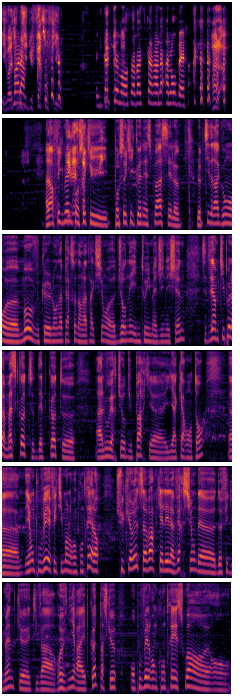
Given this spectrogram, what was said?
Ils vont être Voilà. obligés de lui faire son film. Exactement, ça va se faire à l'envers. Voilà. Alors Figment, Il pour ceux qui pour ceux qui connaissent pas, c'est le, le petit dragon euh, mauve que l'on aperçoit dans l'attraction euh, Journey into Imagination. C'était un petit peu la mascotte d'Epcot euh, à l'ouverture du parc euh, il y a 40 ans. Euh, et on pouvait effectivement le rencontrer. Alors, je suis curieux de savoir quelle est la version de, Figment qui va revenir à Epcot parce que on pouvait le rencontrer soit en,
